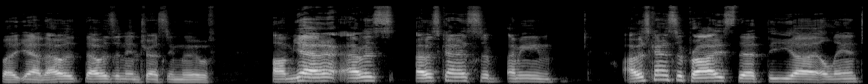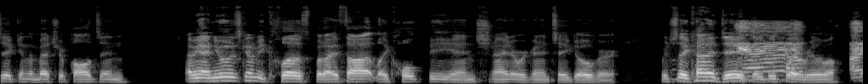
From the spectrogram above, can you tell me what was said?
but yeah, that was that was an interesting move. Um, yeah, I was I was kind of I mean, I was kind of surprised that the uh, Atlantic and the Metropolitan. I mean, I knew it was going to be close, but I thought like Holtby and Schneider were going to take over, which they kind of did. They did play really well. I,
